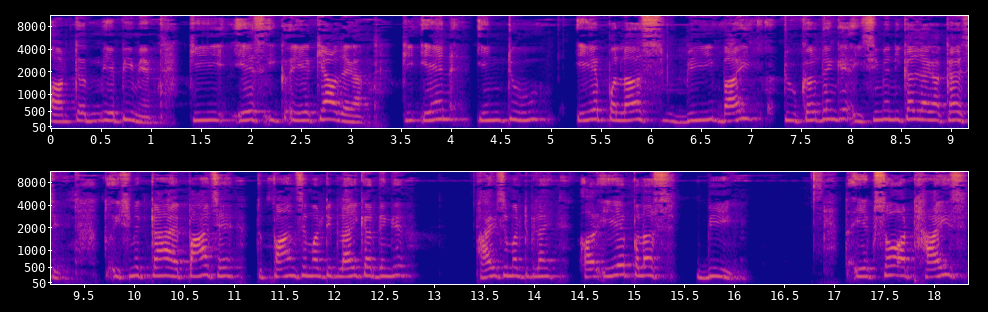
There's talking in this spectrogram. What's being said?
अर्थ एपी में कि एस ये क्या हो जाएगा? कि N into A plus B by two कर देंगे। इसी में निकल जाएगा कैसे? तो इसमें कहाँ है? पाँच है। तो पाँच से मल्टीप्लाई कर देंगे। फाइव से मल्टीप्लाई और ए प्लस बी एक सौ अट्ठाईस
